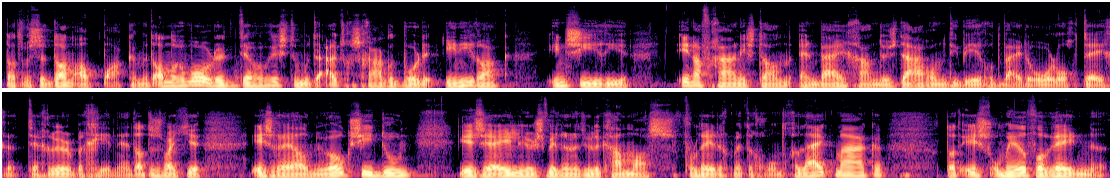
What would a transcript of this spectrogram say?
dat we ze dan al pakken. Met andere woorden, de terroristen moeten uitgeschakeld worden in Irak, in Syrië, in Afghanistan. En wij gaan dus daarom die wereldwijde oorlog tegen terreur beginnen. En dat is wat je Israël nu ook ziet doen. De Israëliërs willen natuurlijk Hamas volledig met de grond gelijk maken. Dat is om heel veel redenen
